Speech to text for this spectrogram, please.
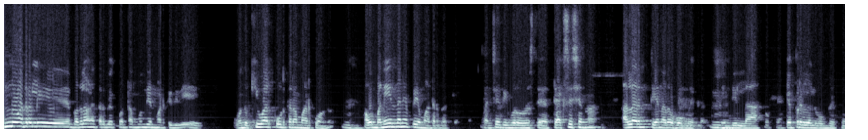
ಇನ್ನು ಅದರಲ್ಲಿ ಬದಲಾವಣೆ ತರಬೇಕು ಅಂತ ಮುಂದೇನ್ ಏನ್ ಮಾಡ್ತಿದೀವಿ? ಒಂದು ಕ್ಯೂ ಆರ್ ಕೋಡ್ ತರ ಮಾಡ್ಕೊಂಡು ಅವ್ರ ಮನೆಯಿಂದಾನೇ ಪೇ ಮಾಡಿರ್ಬೇಕು. ಪಂಚಾಯತಿಗೆ ಬರೋ ವ್ಯವಸ್ಥೆ ಟ್ಯಾಕ್ಸೇಷನ್ ಅಲರ್ಟ್ ಏನಾರ ಹೋಗ್ಬೇಕು. ಇಲ್ಲ ಏಪ್ರಿಲ್ ಅಲ್ಲಿ ಹೋಗ್ಬೇಕು.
